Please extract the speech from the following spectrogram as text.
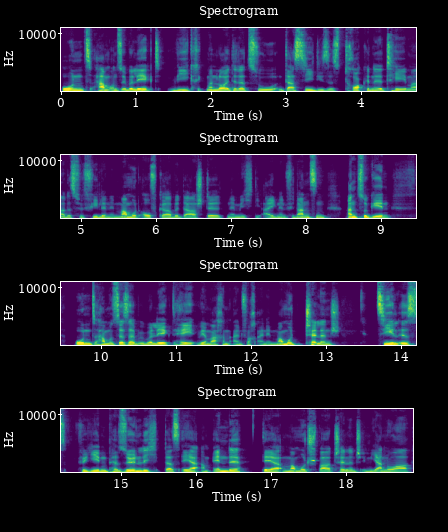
und haben uns überlegt, wie kriegt man Leute dazu, dass sie dieses trockene Thema, das für viele eine Mammutaufgabe darstellt, nämlich die eigenen Finanzen anzugehen und haben uns deshalb überlegt, hey, wir machen einfach eine Mammut-Challenge. Ziel ist für jeden persönlich, dass er am Ende der Mammut-Spar-Challenge im Januar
